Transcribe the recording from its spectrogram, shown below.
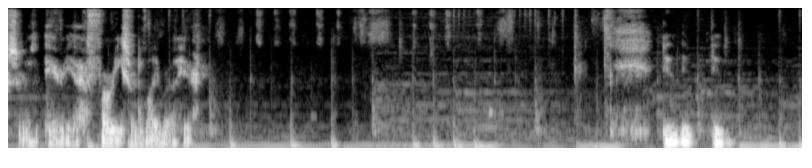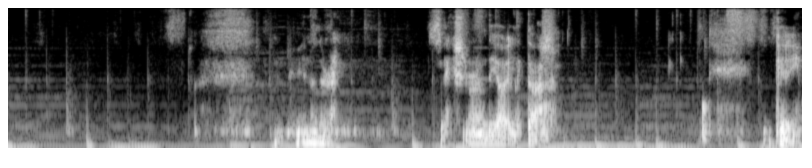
sort of area, furry sort of eyebrow here. Do, do, do. Maybe another section around the eye like that. Okay.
